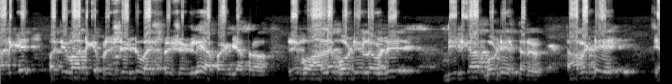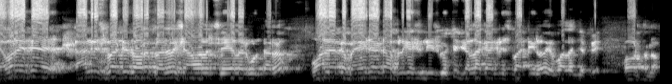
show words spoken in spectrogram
దానికి ప్రతి వార్డుకి ప్రెసిడెంట్ వైస్ ప్రెసిడెంట్ని అపాయింట్ చేస్తున్నాం. రేపు వాళ్ళే పోటీల్లో ఉండి ధీటుగా పోటీ ఇస్తారు. కాబట్టి ఎవరైతే కాంగ్రెస్ పార్టీ ద్వారా ప్రజలకు సేవలు చేయాలనుకుంటారో వాళ్ళ యొక్క బయోడేటా అప్లికేషన్ తీసుకొచ్చి జిల్లా కాంగ్రెస్ పార్టీలో ఇవ్వాలని చెప్పి కోరుతున్నాం.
